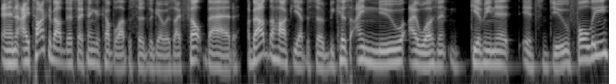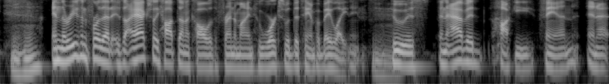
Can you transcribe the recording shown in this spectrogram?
And I talked about this, I think, a couple episodes ago, is I felt bad about the hockey episode because I knew I wasn't giving it its due fully. Mm-hmm. And the reason for that is I actually hopped on a call with a friend of mine who works with the Tampa Bay Lightning, mm-hmm. who is an avid hockey fan and an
